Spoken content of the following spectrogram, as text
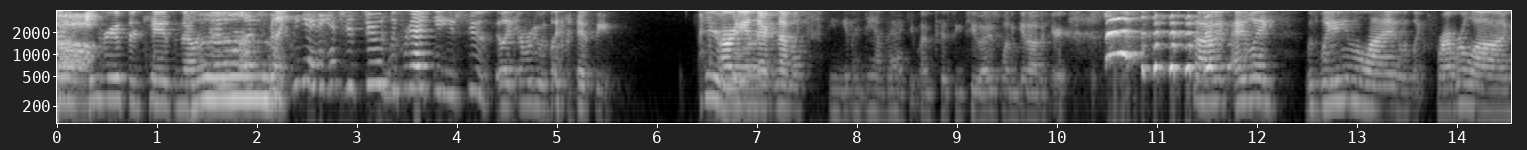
Ah. angry with their kids, and they're like, "Kind of lunch." And be like, "We gotta get you shoes. We forgot to get you shoes." And, like everybody was like pissy, Dear already in there, and I'm like, "I can get my damn vacuum. I'm pissy too. I just want to get out of here." so I, I like was waiting in the line. It was like forever long,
